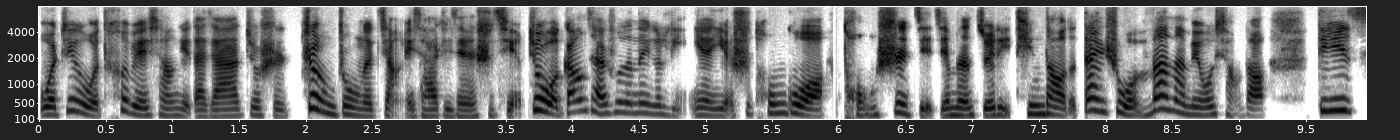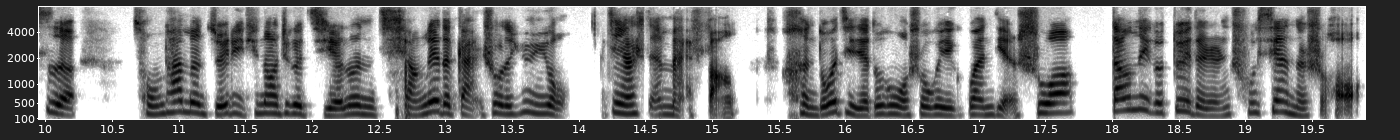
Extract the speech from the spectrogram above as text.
我这个我特别想给大家就是郑重的讲一下这件事情，就我刚才说的那个理念，也是通过同事姐姐们嘴里听到的，但是我万万没有想到，第一次从他们嘴里听到这个结论，强烈的感受的运用，竟然是在买房。很多姐姐都跟我说过一个观点，说当那个对的人出现的时候，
